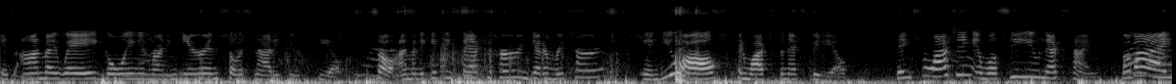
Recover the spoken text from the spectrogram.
it's on my way going and running errands, so it's not a huge deal. So I'm gonna get these back to her and get them returned, and you all can watch the next video. Thanks for watching, and we'll see you next time. Bye-bye.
